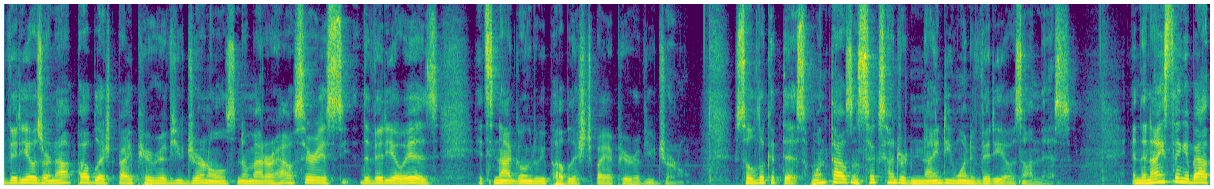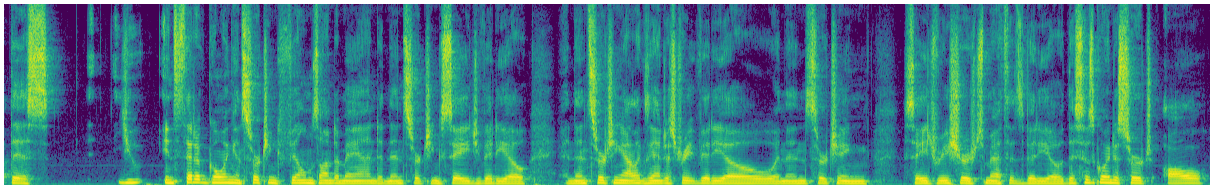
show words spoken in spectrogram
videos are not published by peer-reviewed journals, no matter how serious the video is, it's not going to be published by a peer-reviewed journal. So look at this, 1,691 videos on this. And the nice thing about this, you instead of going and searching films on demand and then searching Sage video and then searching Alexander Street video and then searching Sage Research Methods video, this is going to search all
